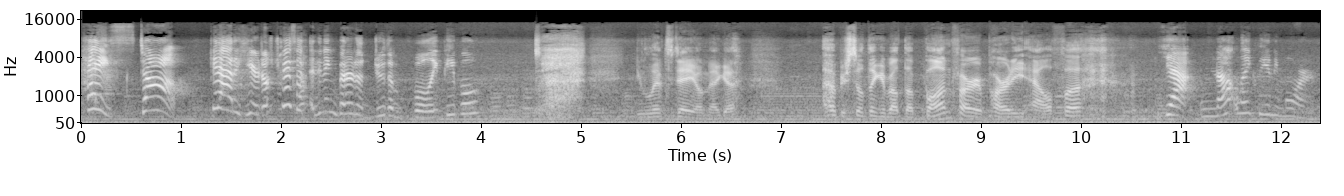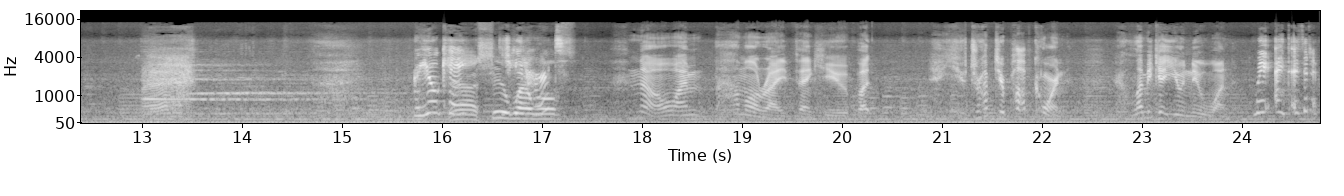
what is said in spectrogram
Hey, stop! Get out of here! Don't you guys have anything better to do than bully people? You live today, Omega. I hope you're still thinking about the bonfire party, Alpha. Yeah, not likely anymore. Are you okay? Yeah, Did shoe you get hurt? werewolves. no, I'm I'm all right, thank you. But you dropped your popcorn. Let me get you a new one. Wait, I, I didn't.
